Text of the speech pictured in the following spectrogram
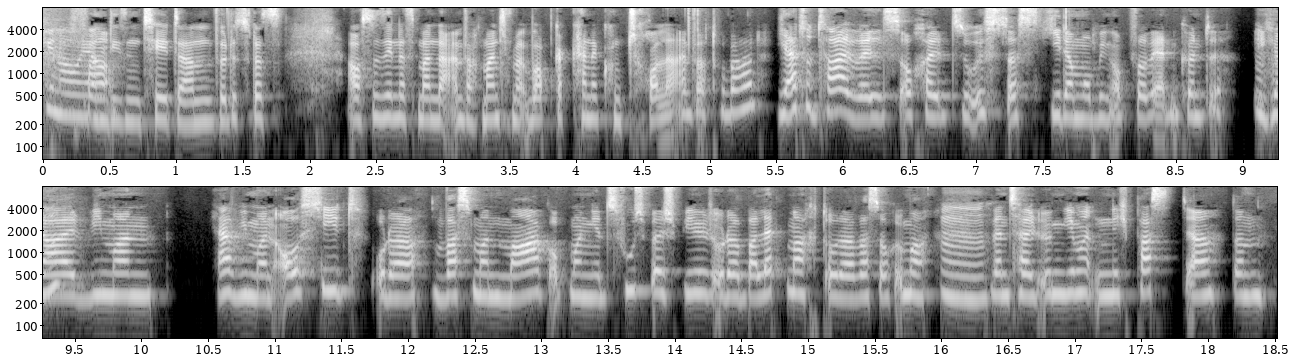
Genau, von ja. diesen Tätern. Würdest du das auch so sehen, dass man da einfach manchmal überhaupt gar keine Kontrolle einfach drüber hat? Ja, total, weil es auch halt so ist, dass jeder Mobbingopfer werden könnte. Mhm. Egal wie man, ja, wie man aussieht oder was man mag, ob man jetzt Fußball spielt oder Ballett macht oder was auch immer. Wenn es halt irgendjemandem nicht passt, ja, dann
